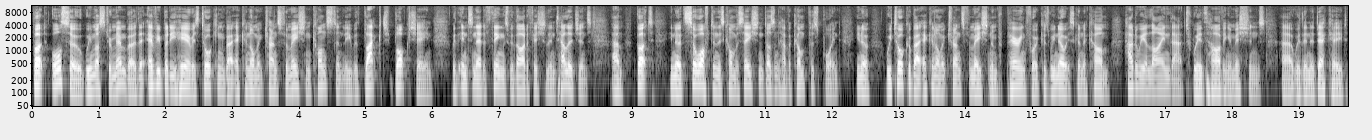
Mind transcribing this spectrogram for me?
But also, we must remember that everybody here is talking about economic transformation constantly with black, blockchain, with Internet of Things, with artificial intelligence. Um, but, you know, so often this conversation doesn't have a compass point. You know, we talk about economic transformation and preparing for it because we know it's going to come. How do we align that with halving emissions uh, within a decade?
